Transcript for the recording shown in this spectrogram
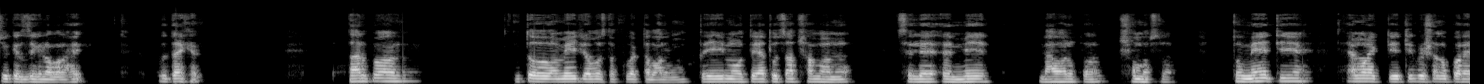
সুকেস যেগুলো বলা হয় তো দেখেন। তারপর তো মেয়েটির অবস্থা খুব একটা ভালো তো এই মুহূর্তে এত চাপ সামলানো ছেলে মেয়ের বাবার উপর সম্ভব ছিল তো মেয়েটি এমন একটি ডিপ্রেশন করে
